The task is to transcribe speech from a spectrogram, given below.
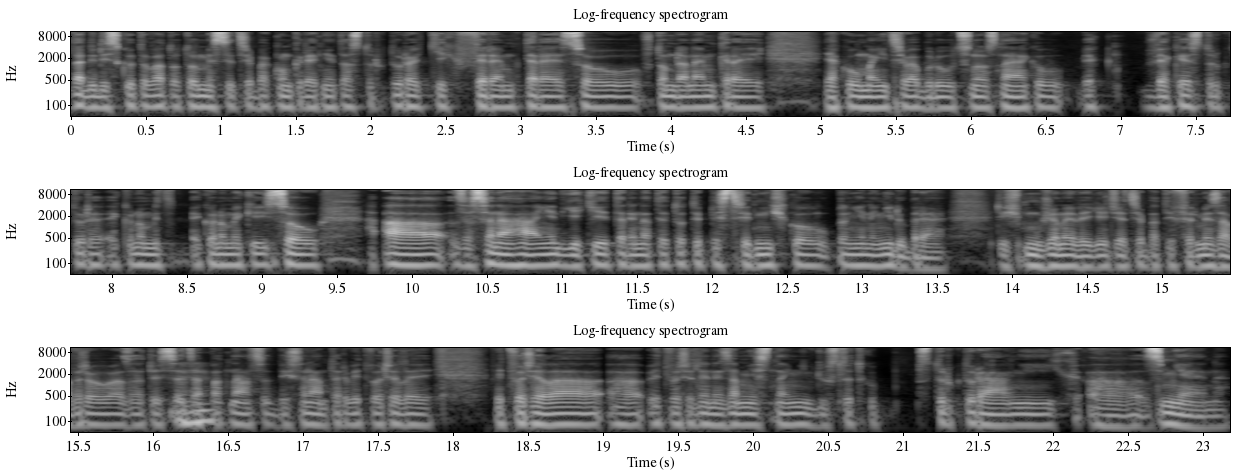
tady diskutovat o tom, jestli třeba konkrétně ta struktura těch firm, které jsou v tom daném kraji, jakou mají třeba budoucnost, na jakou, jak, v jaké struktuře ekonomiky, ekonomiky jsou a zase nahánět děti tady na tyto typy středních škol úplně není dobré. Když můžeme vědět, že třeba ty firmy zavřou a za 10, mm-hmm. za 15 mhm. let by se nám tady vytvořili, vytvořila, uh, vytvořili nezaměstnaní v důsledku strukturálních uh, změn.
